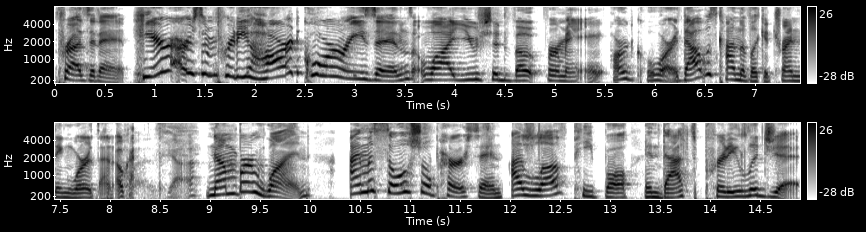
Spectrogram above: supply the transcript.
president. Here are some pretty hardcore reasons why you should vote for me. Hardcore. That was kind of like a trending word then. Okay. yeah. Number one, I'm a social person. I love people, and that's pretty legit.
